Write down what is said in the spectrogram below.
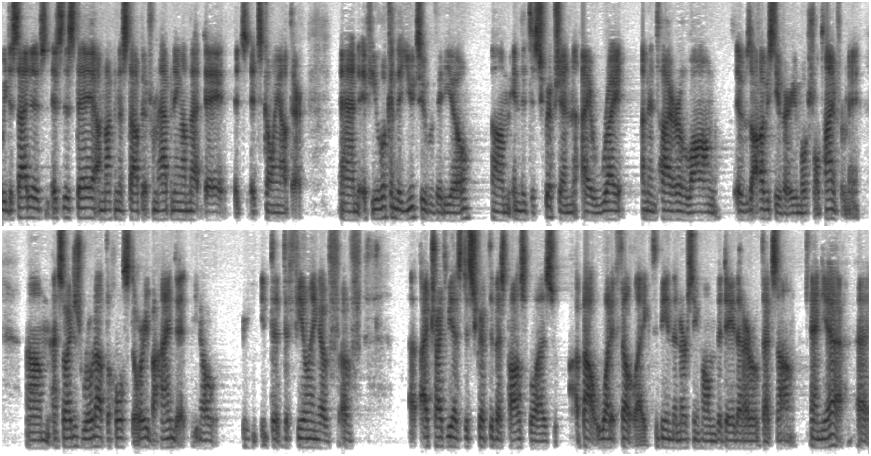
We decided it's, it's this day. I'm not going to stop it from happening on that day. It's it's going out there. And if you look in the YouTube video, um, in the description, I write an entire long. It was obviously a very emotional time for me, um, and so I just wrote out the whole story behind it. You know, the the feeling of of I tried to be as descriptive as possible as about what it felt like to be in the nursing home the day that I wrote that song. And yeah, uh,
